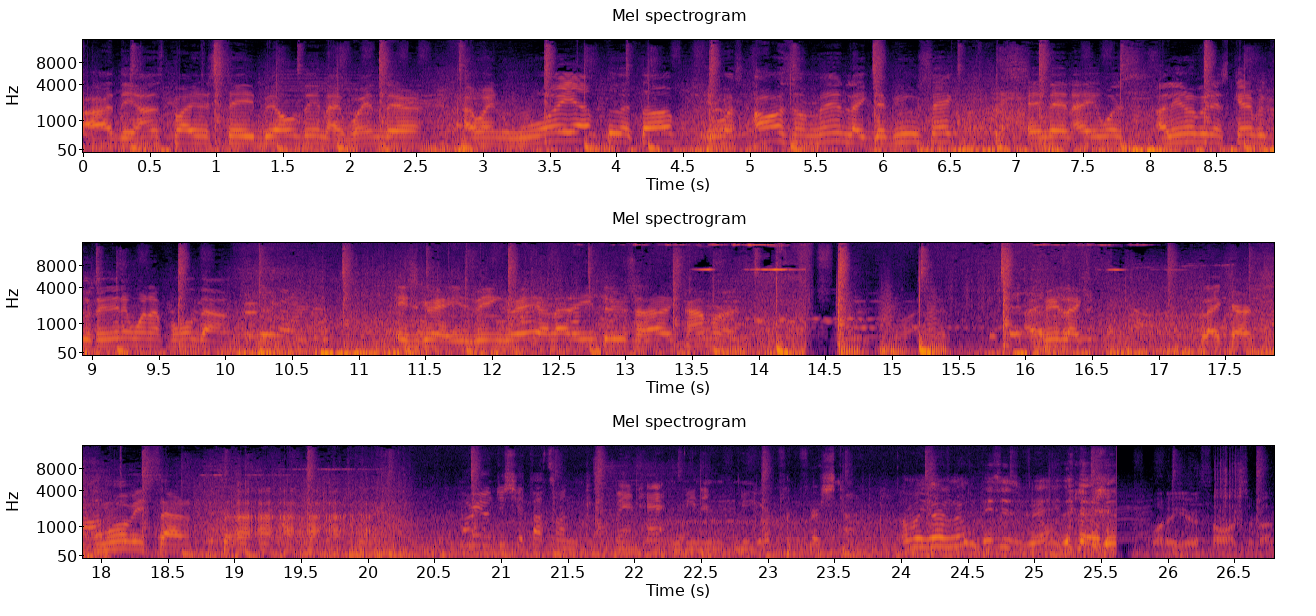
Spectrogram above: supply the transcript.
At the Empire State Building, I went there. I went way up to the top. It was awesome, man, like the view sick. And then I was a little bit scared because I didn't want to fall down. It's great. It's been great. A lot of interviews, a lot of cameras. I feel like like a movie star. Mario, just your thoughts on Manhattan being in New York for the first time. oh my God! Look, this is great. What are your thoughts about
